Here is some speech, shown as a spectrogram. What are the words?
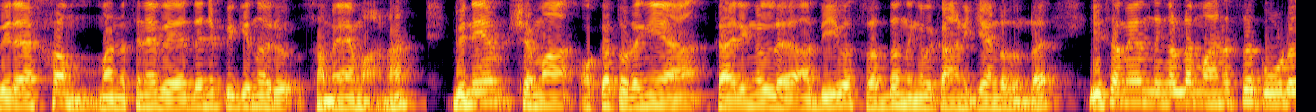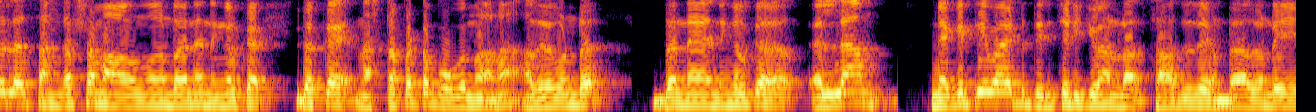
വിരഹം മനസ്സിനെ വേദനിപ്പിക്കുന്ന ഒരു സമയമാണ്. വിനയം ക്ഷമ ഒക്കെ തുടങ്ങിയ കാര്യങ്ങളിൽ അതീവ ശ്രദ്ധ നിങ്ങൾ കാണിക്കേണ്ടതുണ്ട്. ഈ സമയം നിങ്ങളുടെ മനസ്സ് കൂടുതൽ സംഘർഷമാകുന്നതുകൊണ്ട് തന്നെ നിങ്ങൾക്ക് ഇതൊക്കെ നഷ്ടപ്പെട്ടു പോകുന്നതാണ്. അതുകൊണ്ട് തന്നെ നിങ്ങൾക്ക് എല്ലാം നെഗറ്റീവായിട്ട് തിരിച്ചടിക്കുവാനുള്ള സാധ്യതയുണ്ട്. അതുകൊണ്ട് ഈ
